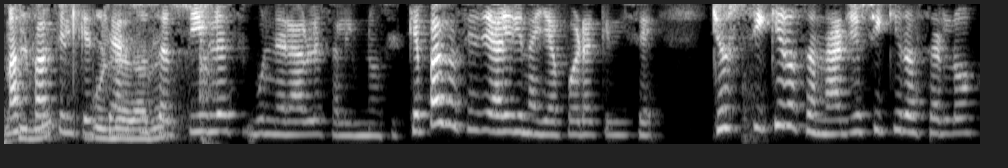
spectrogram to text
más fácil que sean susceptibles, vulnerables a la hipnosis. ¿Qué pasa si hay alguien allá afuera que dice, yo sí quiero sanar, yo sí quiero hacerlo,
